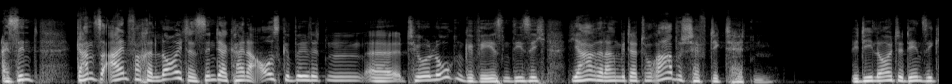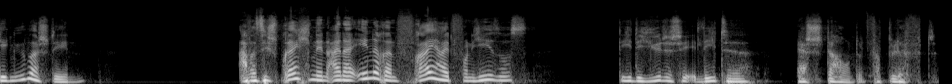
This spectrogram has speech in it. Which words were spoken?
Es sind ganz einfache Leute, es sind ja keine ausgebildeten äh, Theologen gewesen, die sich jahrelang mit der Torah beschäftigt hätten, wie die Leute, denen sie gegenüberstehen. Aber sie sprechen in einer inneren Freiheit von Jesus, die die jüdische Elite erstaunt und verblüfft.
